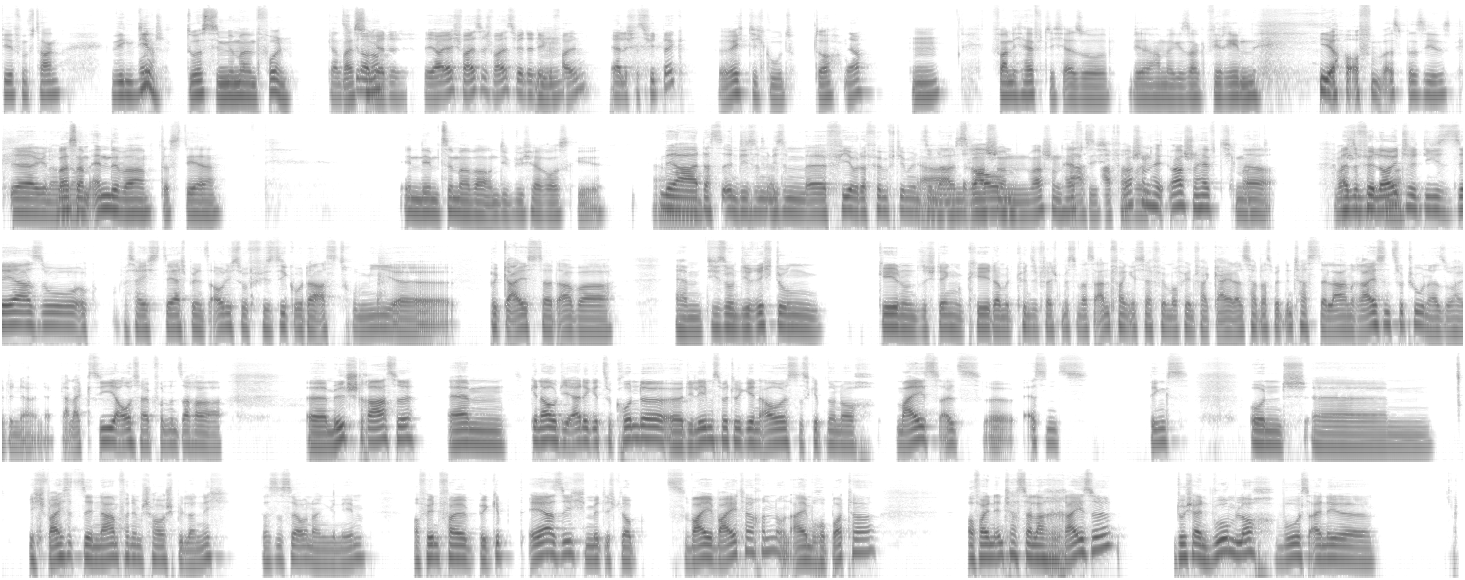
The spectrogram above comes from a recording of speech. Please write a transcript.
Vier, fünf Tagen. Wegen dir. Und? Du hast sie mir mal empfohlen. Ganz weißt genau. Du noch? ja, ich weiß, ich weiß. Wie hat dir mhm. gefallen? Ehrliches Feedback? Richtig gut, doch. Ja. Mhm. Fand ich heftig. Also, wir haben ja gesagt, wir reden hier offen, was passiert ist. Ja, genau. Was genau. am Ende war, dass der in dem Zimmer war und die Bücher rausgeht. Ja, das in diesem, in diesem äh, vier- oder fünfdimensionalen ja, Raum. War schon, war schon heftig. war, war, schon, war schon heftig gemacht. Ja. Also für Leute, die sehr so, was heißt sehr, ich bin jetzt auch nicht so Physik oder Astronomie äh, begeistert, aber ähm, die so in die Richtung gehen und sich denken, okay, damit können sie vielleicht ein bisschen was anfangen, ist der Film auf jeden Fall geil. Also es hat was mit interstellaren Reisen zu tun, also halt in der, in der Galaxie außerhalb von unserer äh, Milchstraße. Ähm, genau, die Erde geht zugrunde, äh, die Lebensmittel gehen aus, es gibt nur noch Mais als äh, Essensdings. Und ähm, ich weiß jetzt den Namen von dem Schauspieler nicht. Das ist sehr unangenehm. Auf jeden Fall begibt er sich mit, ich glaube, zwei weiteren und einem Roboter auf eine interstellare Reise durch ein Wurmloch, wo es eine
